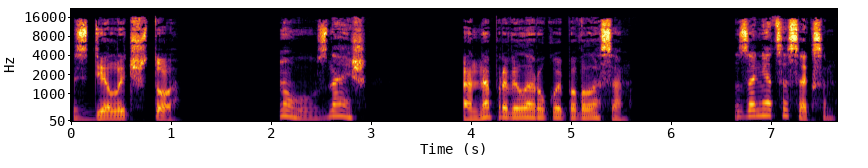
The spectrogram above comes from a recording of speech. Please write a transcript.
Сделать что? Ну, знаешь... Она провела рукой по волосам. Заняться сексом.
